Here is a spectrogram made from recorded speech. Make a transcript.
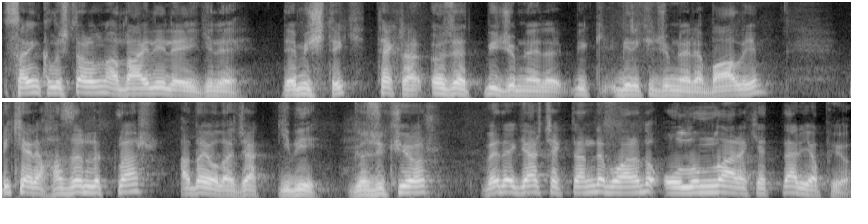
Sayın Kılıçdaroğlu'nun adaylığı ile ilgili demiştik. Tekrar özet bir cümleyle, bir, bir iki cümleyle bağlayayım. Bir kere hazırlıklar aday olacak gibi gözüküyor ve de gerçekten de bu arada olumlu hareketler yapıyor.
